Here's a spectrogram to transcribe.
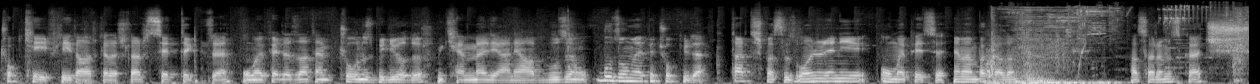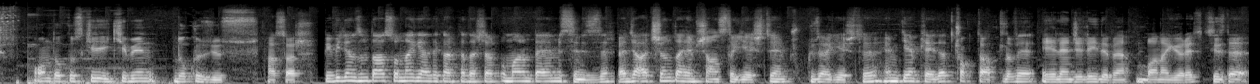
çok keyifliydi arkadaşlar. Set de güzel. UMP de zaten çoğunuz biliyordur. Mükemmel yani abi. Buz, buz UMP çok güzel. Tartışmasız. Oyunun en iyi UMP'si. Hemen bakalım. Hasarımız kaç? 19 kill 2900 hasar. Bir videomuzun daha sonuna geldik arkadaşlar. Umarım beğenmişsinizdir. Bence açığım da hem şanslı geçti hem çok güzel geçti. Hem gameplay de çok tatlı ve Eğlenceliydi be, bana göre. siz de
